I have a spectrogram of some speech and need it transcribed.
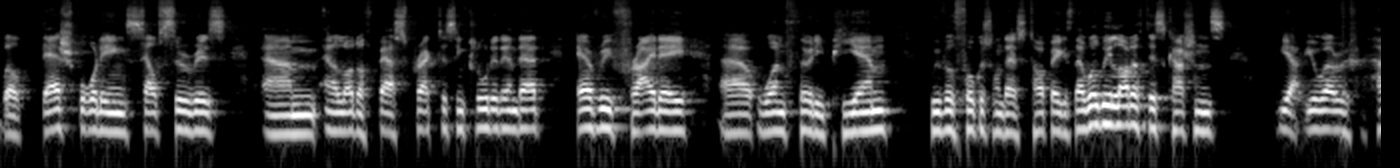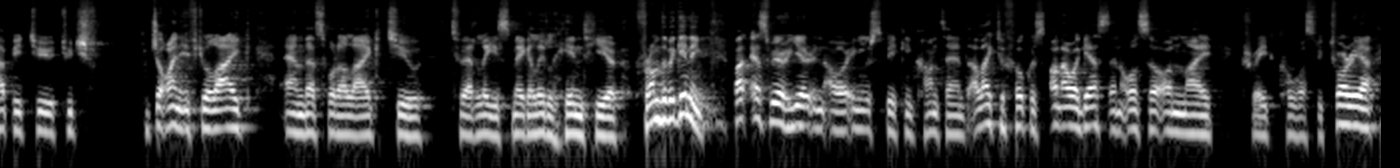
well, dashboarding, self-service, um, and a lot of best practice included in that. Every Friday, uh, 1.30 p.m., we will focus on those topics. There will be a lot of discussions yeah, you are happy to to join if you like, and that's what I like to to at least make a little hint here from the beginning. But as we are here in our English speaking content, I like to focus on our guest and also on my great co host, Viktoria.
